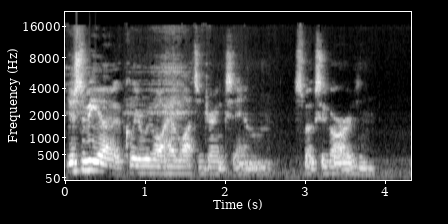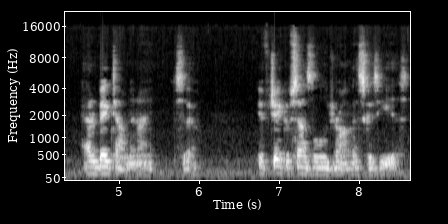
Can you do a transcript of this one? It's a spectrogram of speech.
just to be uh, clear we've all had lots of drinks and smoked cigars and had a big time tonight. So if jacob sounds a little drunk that's because he is.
